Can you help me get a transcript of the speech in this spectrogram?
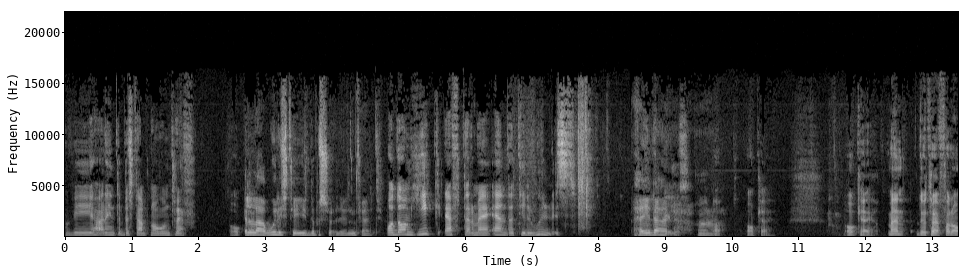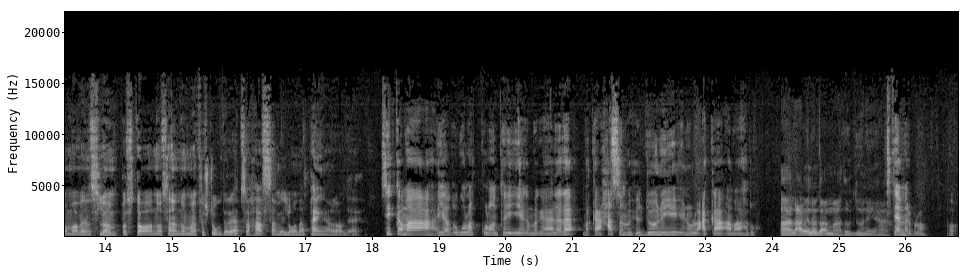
Vi har inte bestämt någon träff. Okej. ilaa welistay ii daba socdeen ma fahanti och de gick efter mig ända till Willys haa Ja, Okej. Okej. Men du träffade dem av en slump på stan och sen om jag förstod det rätt så Hassan vill låna pengar av dig. si kama ah ayaad ugula kulantay iyaga magaalada marka xasan wuxuu doonayay inuu lacag kaa amaahdo stämmer bro. Ja.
